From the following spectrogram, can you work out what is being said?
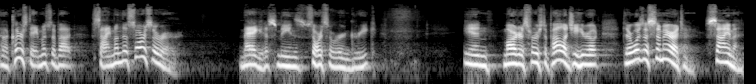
uh, clear statements about Simon the sorcerer. Magus means sorcerer in Greek. In Martyr's first apology, he wrote, There was a Samaritan, Simon,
